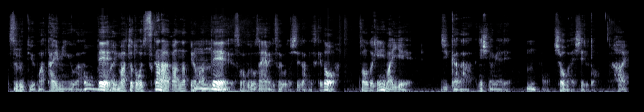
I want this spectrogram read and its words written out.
するっていう、まあタイミングがあって、はい、まあちょっと落ち着かなあかんなっていうのもあって、その不動産辞めてそういうことしてたんですけど、その時にまあ家、実家が西宮で商売してると。はい。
